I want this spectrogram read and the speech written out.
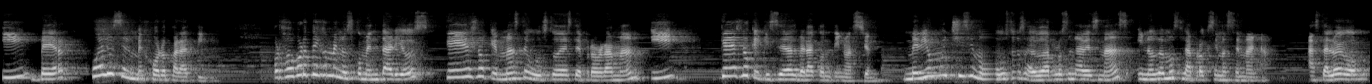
y ver cuál es el mejor para ti. Por favor, déjame en los comentarios qué es lo que más te gustó de este programa y qué es lo que quisieras ver a continuación. Me dio muchísimo gusto saludarlos una vez más y nos vemos la próxima semana. Hasta luego.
